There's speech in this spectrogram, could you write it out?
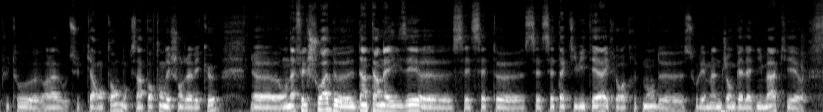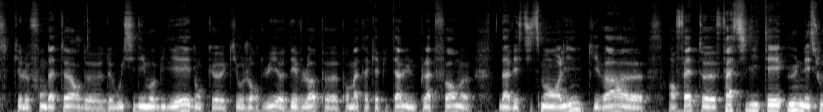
plutôt voilà, au-dessus de 40 ans, donc c'est important d'échanger avec eux. on a fait le choix d'internaliser cette, cette, activité avec le recrutement de Suleiman Jangaladima, qui est, qui est le fondateur de, de WICID Immobilier, donc qui aujourd'hui développe pour Mata Capital une plateforme d'investissement en ligne qui va en fait faciliter une les sous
